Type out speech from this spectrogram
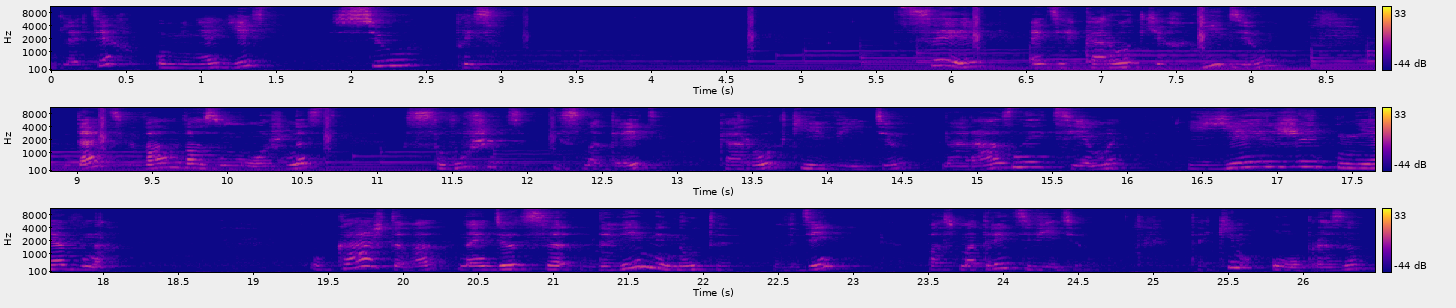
для тех у меня есть сюрприз. Цель этих коротких видео дать вам возможность слушать и смотреть короткие видео на разные темы ежедневно. У каждого найдется две минуты в день посмотреть видео. Таким образом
